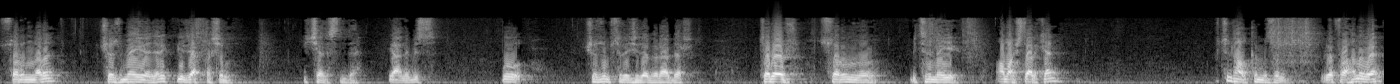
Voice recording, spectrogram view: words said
sorunları çözmeye yönelik bir yaklaşım içerisinde. Yani biz bu çözüm süreciyle beraber terör sorununu bitirmeyi amaçlarken bütün halkımızın refahını ve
